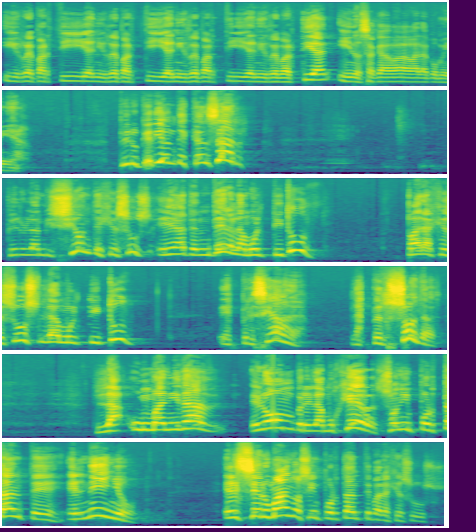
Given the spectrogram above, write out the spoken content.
Y repartían y repartían y repartían y repartían y nos acababa la comida. Pero querían descansar. Pero la misión de Jesús es atender a la multitud. Para Jesús la multitud es preciada. Las personas, la humanidad, el hombre, la mujer son importantes. El niño, el ser humano es importante para Jesús.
